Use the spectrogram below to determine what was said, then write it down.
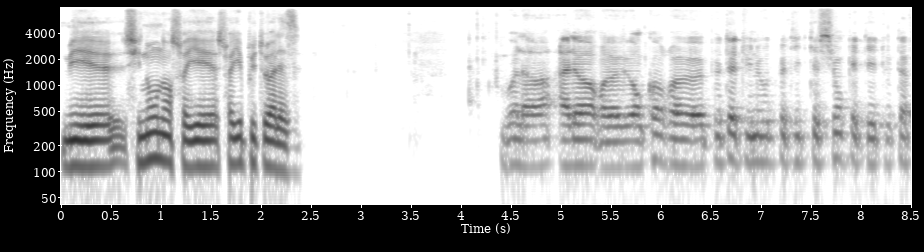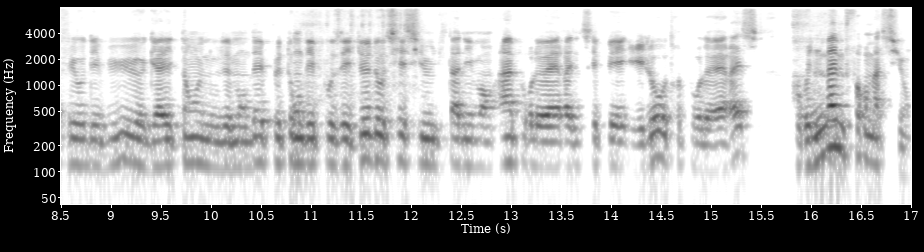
mais euh, sinon, non, soyez, soyez plutôt à l'aise. Voilà, alors encore peut-être une autre petite question qui était tout à fait au début. Gaëtan nous demandait, peut-on déposer deux dossiers simultanément, un pour le RNCP et l'autre pour le RS, pour une même formation?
